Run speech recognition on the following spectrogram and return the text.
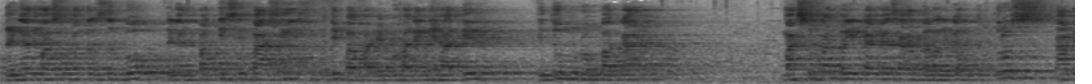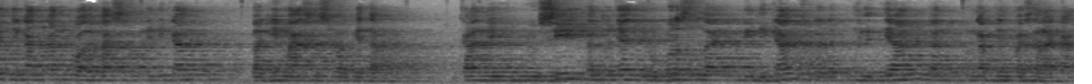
dengan masukan tersebut dengan partisipasi seperti Bapak Ibu hari ini hadir itu merupakan masukan bagi kami sangat berharga untuk terus kami tingkatkan kualitas pendidikan bagi mahasiswa kita. Karena di USI tentunya diukur selain pendidikan juga ada penelitian dan pengabdian masyarakat.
